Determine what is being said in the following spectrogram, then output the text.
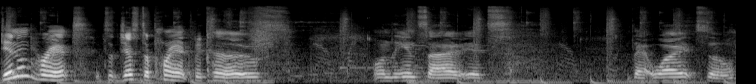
Denim print. It's just a print because on the inside it's that white. So,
